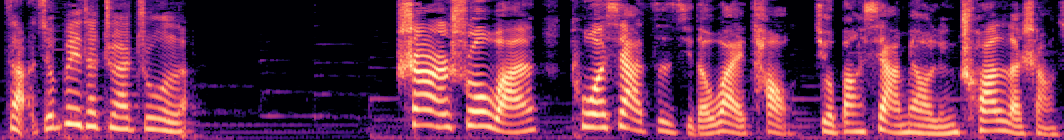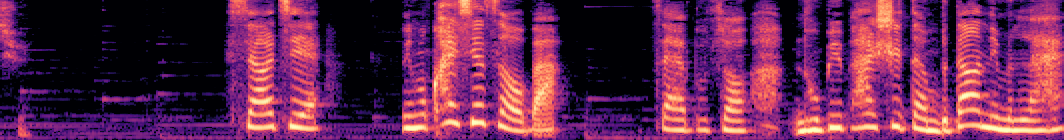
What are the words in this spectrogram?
早就被他抓住了。珊儿说完，脱下自己的外套，就帮夏妙玲穿了上去。小姐，你们快些走吧，再不走，奴婢怕是等不到你们来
